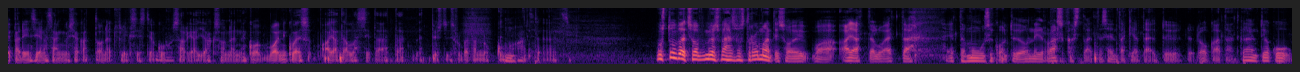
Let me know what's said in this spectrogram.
iPadin siinä sängyssä ja katsoo Netflixistä jonkun sarjan jakson ennen kuin voi niin kuin edes ajatella sitä, että, että pystyisi ruveta nukkumaan. Mm. Et, et. Musta tuntuu, että se on myös vähän sellaista romantisoivaa ajattelua, että, että muusikon työ on niin raskasta, että sen takia täytyy dokata. Että kyllä nyt joku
